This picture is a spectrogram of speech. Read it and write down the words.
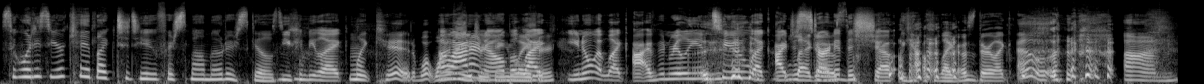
so what does your kid like to do for small motor skills? You can be like, i'm like kid what wine oh, are you I don't know, but later like, you know what? Like, I've been really into. Like, I just Legos. started the show. Yeah, Legos. They're like, oh, um,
